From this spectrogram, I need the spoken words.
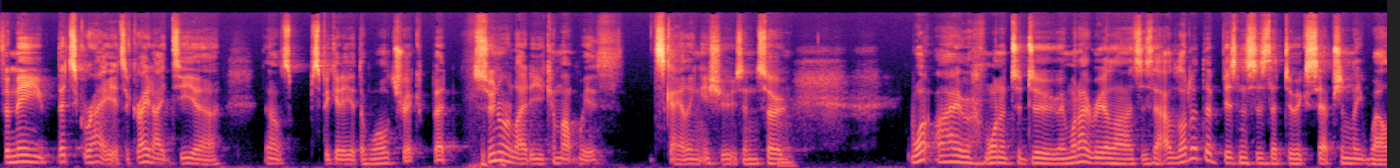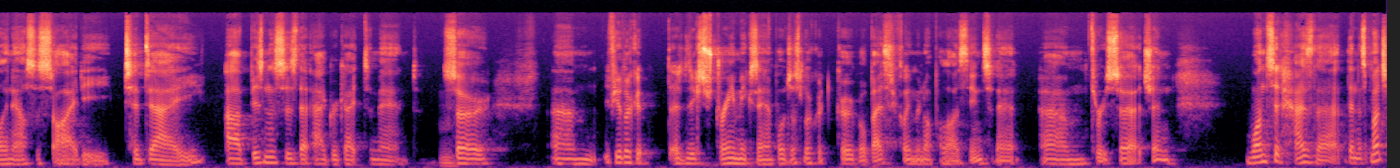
for me, that's great. It's a great idea oh, spaghetti at the wall trick. But sooner or later, you come up with scaling issues. And so, mm. what I wanted to do and what I realized is that a lot of the businesses that do exceptionally well in our society today are businesses that aggregate demand. Mm. So, um, if you look at an extreme example, just look at Google basically monopolized the internet um, through search. And once it has that, then it's much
